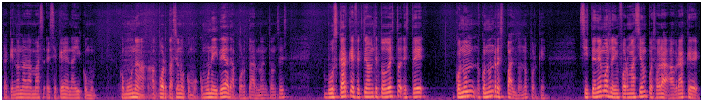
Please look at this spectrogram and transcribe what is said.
o sea, que no nada más eh, se queden ahí como, como una aportación o como, como una idea de aportar, ¿no? Entonces, buscar que efectivamente todo esto esté con un, con un respaldo, ¿no? Porque si tenemos la información, pues ahora habrá que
